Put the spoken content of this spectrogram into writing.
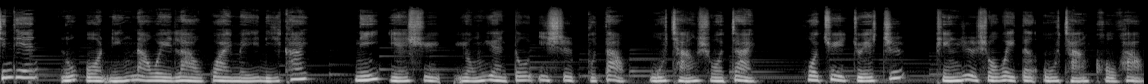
今天，如果您那位老怪没离开，你也许永远都意识不到无常所在，或去觉知平日所谓的无常口号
